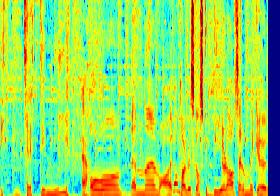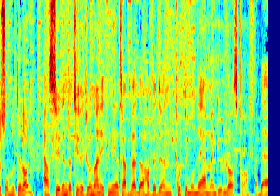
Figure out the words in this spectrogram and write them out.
1939, Ja. og den eh, var antageligvis ganske dyr da, selv om den ikke høres sånn ut i dag. Ja, 720 kroner i 1939. Da hadde du en portemonee med gullås på, for det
